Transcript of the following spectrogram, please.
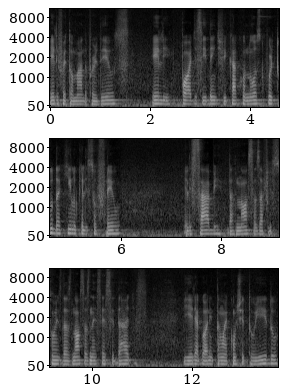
Ele foi tomado por Deus, ele pode se identificar conosco por tudo aquilo que ele sofreu. Ele sabe das nossas aflições, das nossas necessidades. E ele agora então é constituído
